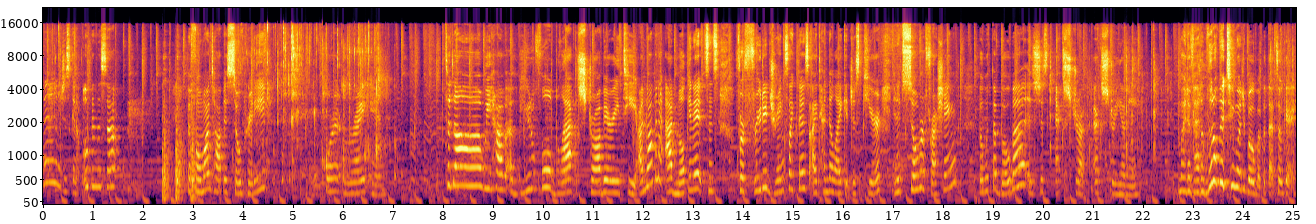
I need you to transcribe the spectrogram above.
Then I'm just gonna open this up. The foam on top is so pretty. I'm gonna pour it right in. Ta-da! We have a beautiful black strawberry tea. I'm not gonna add milk in it since for fruited drinks like this, I tend to like it just pure and it's so refreshing. But with the boba, it's just extra, extra yummy. Might have had a little bit too much boba, but that's okay.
